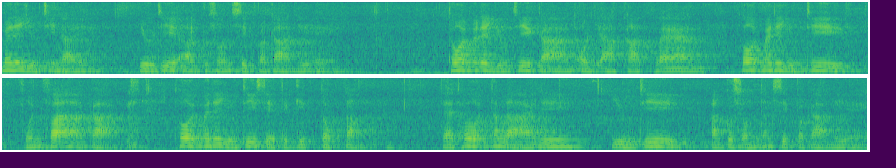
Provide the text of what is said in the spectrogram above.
ไม่ได้อยู่ที่ไหน อยู่ที่อกุศลสิบประการนี้เอง โทษไม่ได้อยู่ที่การอดอยากขาดแคลน โทษไม่ได้อยู่ที่ฝนฟ้าอากาศ โทษไม่ได้อยู่ที่เศรษฐกิจตกต่ำแต่โทษทั้งหลายนี้อยู่ที่อกุศลทั้งสิบประการนี้เอง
